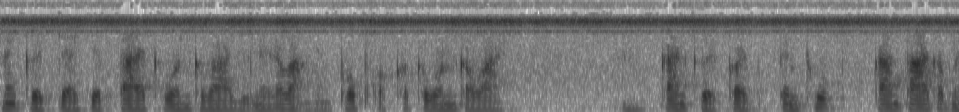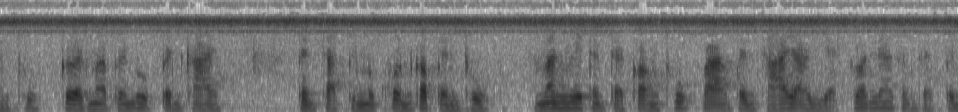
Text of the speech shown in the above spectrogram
ไม่เกิดแก่เจ็บตายกวนกวายอยู่ในระหว่างอย่างพบก็กวนกวายการเกิดก็เป็นทุกข์การตายก็เป็นทุกข์เกิดมาเป็นรูปเป็นกาย เป็นสัตว์เป็นบุคคลก็เป็นทุกข์มันมีตั้งแต่กองทุกข์วางเป็นสายยาวเหยียดล้วนแล้วตั้งแต่เป็น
